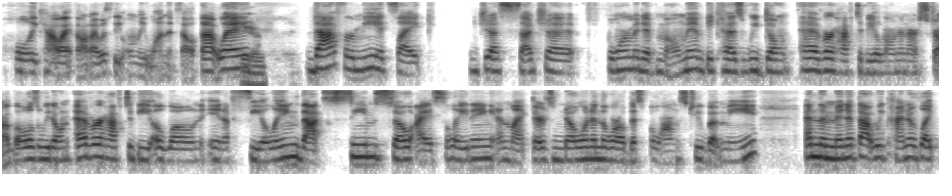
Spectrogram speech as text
holy cow i thought i was the only one that felt that way. Yeah. that for me it's like just such a formative moment because we don't ever have to be alone in our struggles. We don't ever have to be alone in a feeling that seems so isolating and like there's no one in the world this belongs to but me and the minute that we kind of like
